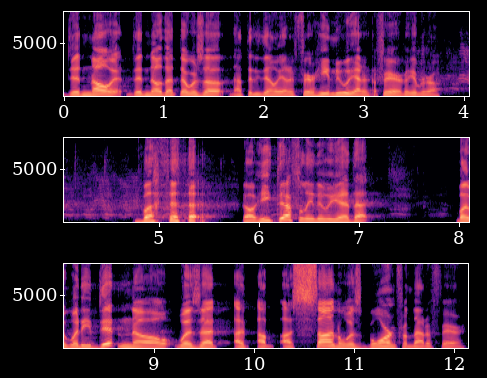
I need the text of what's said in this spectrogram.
didn't know it. Didn't know that there was a not that he knew he had an affair. He knew he had an affair. Don't get me wrong, but No, he definitely knew he had that. But what he didn't know was that a, a, a son was born from that affair.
